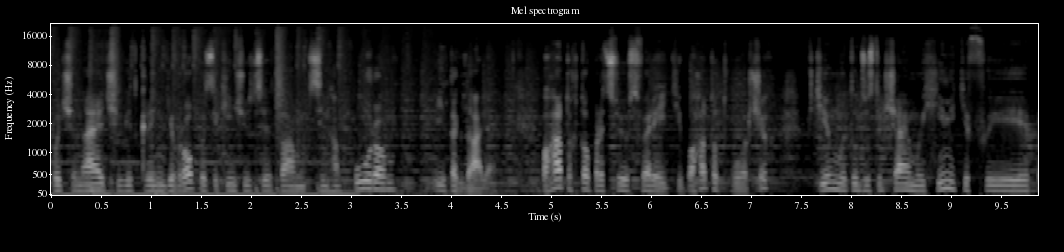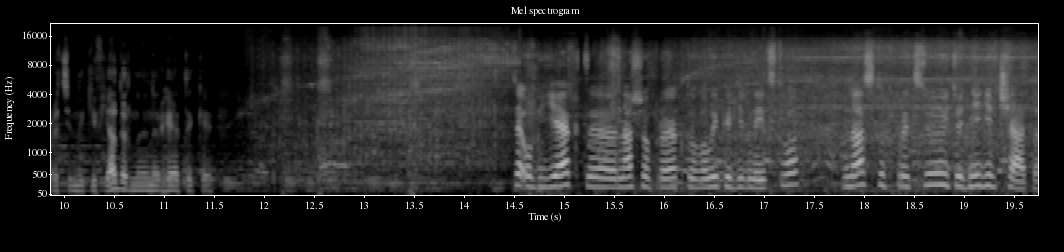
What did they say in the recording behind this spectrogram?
починаючи від країн Європи, закінчуючи там Сінгапуром і так далі. Багато хто працює в сфері IT, багато творчих. Втім, ми тут зустрічаємо і хіміків, і працівників ядерної енергетики, Це об'єкт е, нашого проєкту Велике дівництво. У нас тут працюють одні дівчата.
